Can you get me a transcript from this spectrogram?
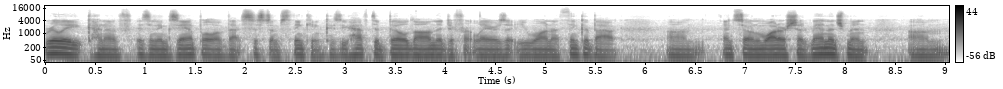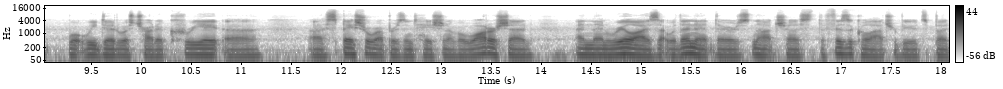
really kind of is an example of that systems thinking because you have to build on the different layers that you want to think about. Um, and so in watershed management, um, what we did was try to create a, a spatial representation of a watershed and then realize that within it there's not just the physical attributes but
